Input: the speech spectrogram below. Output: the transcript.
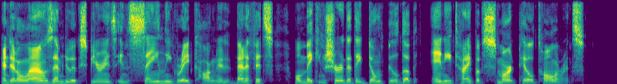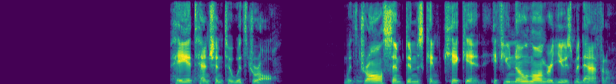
and it allows them to experience insanely great cognitive benefits while making sure that they don't build up any type of smart pill tolerance. Pay attention to withdrawal. Withdrawal symptoms can kick in if you no longer use modafinil.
